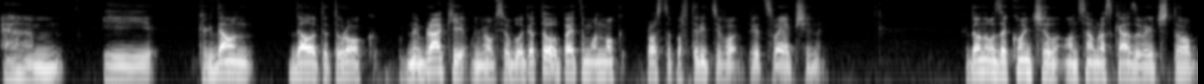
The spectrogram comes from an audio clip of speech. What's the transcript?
Эм, и когда он дал этот урок в Нейбраке, у него все было готово, поэтому он мог просто повторить его перед своей общиной. Когда он его закончил, он сам рассказывает, что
